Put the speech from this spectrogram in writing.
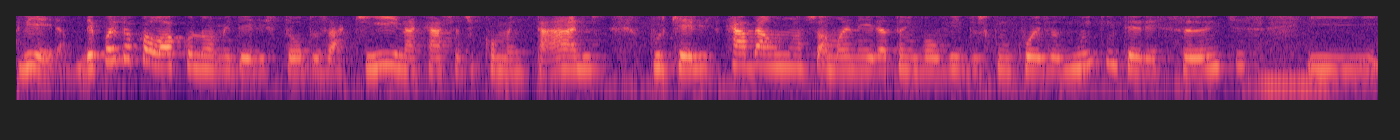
Vieira. Depois eu coloco o nome deles todos aqui na caixa de comentários, porque eles, cada um à sua maneira, estão envolvidos com coisas muito interessantes e,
